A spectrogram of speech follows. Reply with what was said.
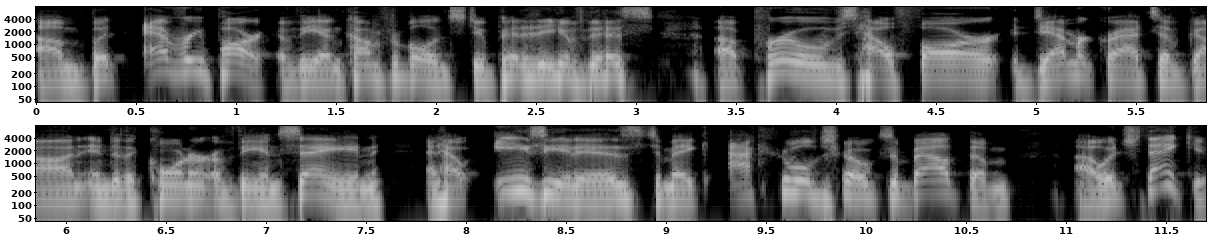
Um, but every part of the uncomfortable and stupidity of this uh, proves how far Democrats have gone into the corner of the insane and how easy it is to make actual jokes about them. Uh, which thank you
